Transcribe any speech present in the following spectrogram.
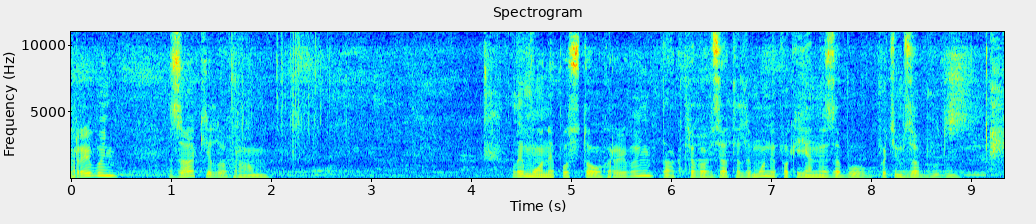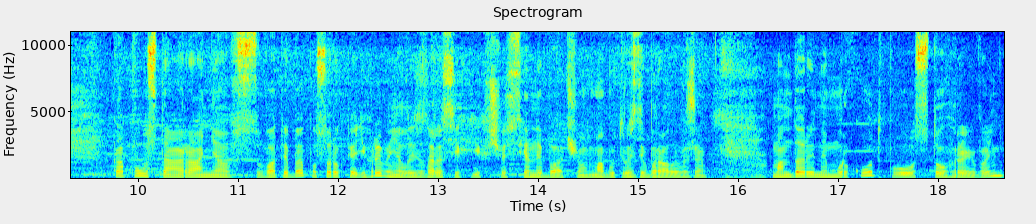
гривень за кілограм. Лимони по 100 гривень. Так, треба взяти лимони, поки я не забув, потім забуду. Капуста рання в АТБ по 45 гривень, але зараз їх, їх щось я не бачу. Мабуть, розібрали вже. Мандарини Муркот по 100 гривень.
